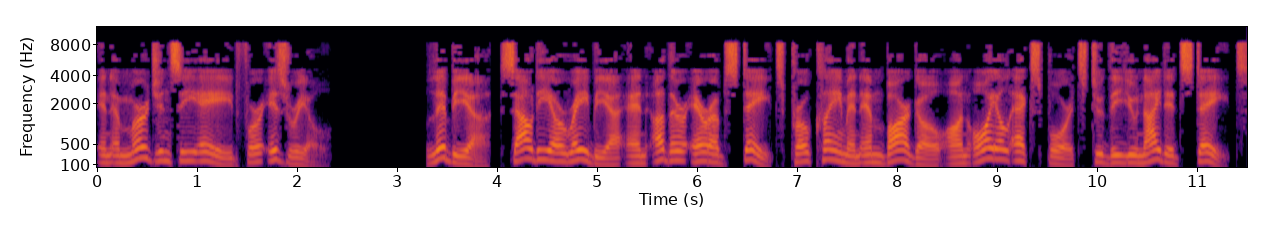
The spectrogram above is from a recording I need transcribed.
in emergency aid for Israel, Libya, Saudi Arabia and other Arab states proclaim an embargo on oil exports to the United States.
